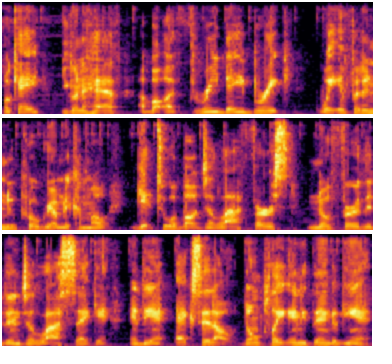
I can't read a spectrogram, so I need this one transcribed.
Okay, you're gonna have about a three day break waiting for the new program to come out, get to about July 1st, no further than July 2nd, and then exit out. Don't play anything again.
